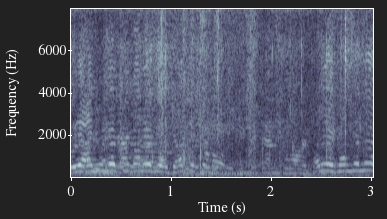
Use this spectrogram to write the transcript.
ওই আঙুলের দোকানে আরে, এখানে না।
